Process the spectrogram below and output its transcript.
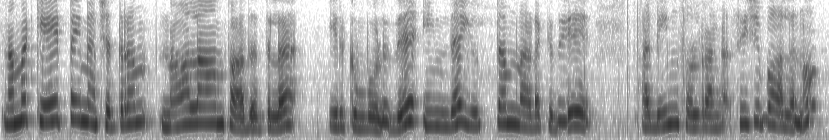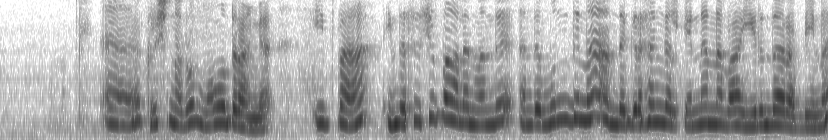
நம்ம கேட்டை நட்சத்திரம் நாலாம் பாதத்தில் இருக்கும் பொழுது இந்த யுத்தம் நடக்குது அப்படின்னு சொல்கிறாங்க சிசுபாலனும் கிருஷ்ணரும் மோதுறாங்க. இப்போ இந்த சிசுபாலன் வந்து அந்த முந்தின அந்த கிரகங்கள் என்னென்னவா இருந்தார் அப்படின்னா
